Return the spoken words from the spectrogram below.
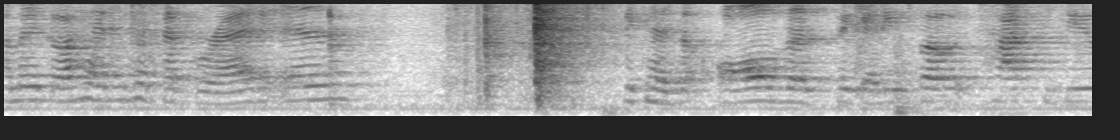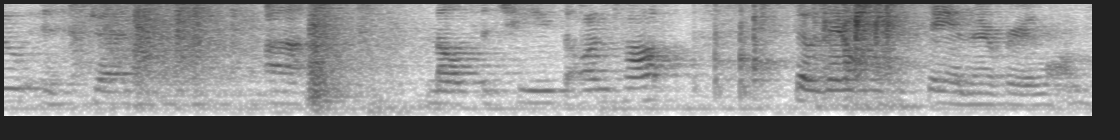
I'm gonna go ahead and put the bread in because all the spaghetti boats have to do is just um, melt the cheese on top so they don't have to stay in there very long.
